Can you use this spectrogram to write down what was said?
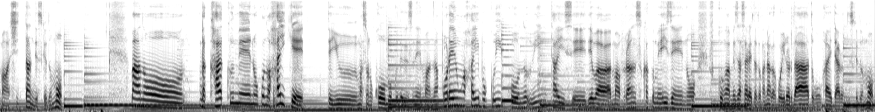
まあ、知ったんですけども、まああの、革命のこの背景っていう、まあ、その項目でですね、まあ、ナポレオン敗北以降のウィーン体制では、まあ、フランス革命以前の復興が目指されたとかなんかこういろいろだーとこう書いてあるんですけども、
